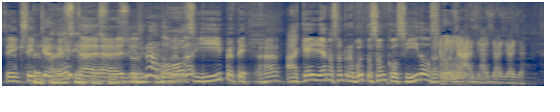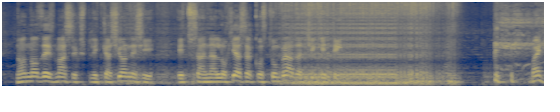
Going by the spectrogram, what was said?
Se, se incrementa los grados, No, ¿verdad? sí, Pepe. Ajá. Aquellos ya no son revueltos, son cocidos. No, no, ya, ya, ya, ya, ya. No, no des más explicaciones y, y tus analogías acostumbradas, chiquitín. Bueno,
